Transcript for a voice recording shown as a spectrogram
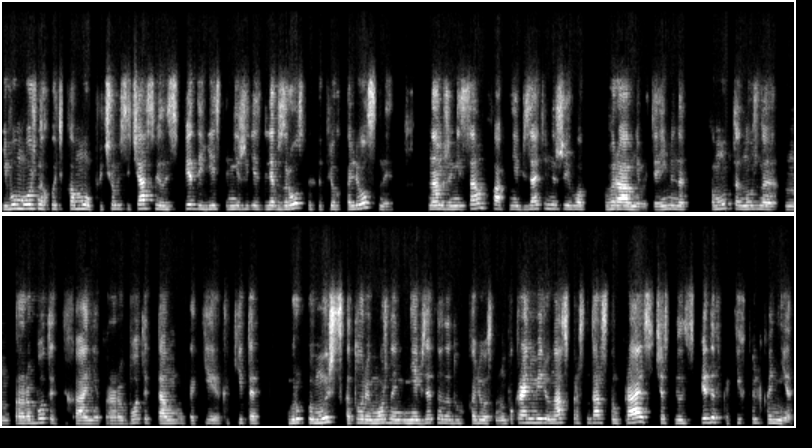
его можно хоть кому. Причем сейчас велосипеды есть, они же есть для взрослых и трехколесные. Нам же не сам факт, не обязательно же его выравнивать, а именно кому-то нужно проработать дыхание, проработать там какие, какие-то группы мышц, которые можно не обязательно на двухколесном. Ну, по крайней мере, у нас в Краснодарском крае сейчас велосипедов каких только нет.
